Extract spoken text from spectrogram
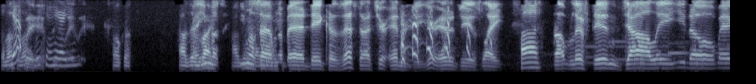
Hello, Yep, hello. we can hear you. Okay. How's Man, everybody? you must How's you must everybody having a bad day because that's not your energy. your energy is like doing? Hi. uplifting, jolly. You know, man.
